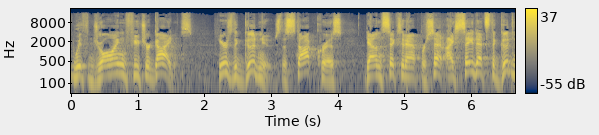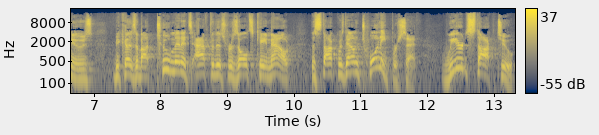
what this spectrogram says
withdrawing future guidance. Here's the good news: the stock, Chris, down 6.5%. I say that's the good news because about two minutes after this results came out, the stock was down 20%. Weird stock, too.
